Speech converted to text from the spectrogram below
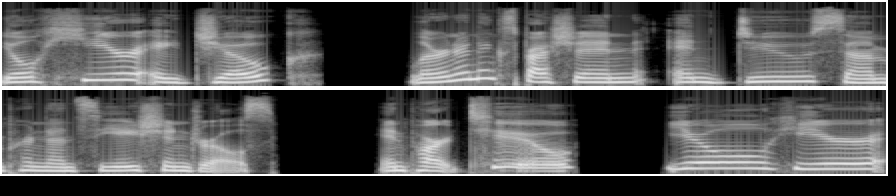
you'll hear a joke, learn an expression, and do some pronunciation drills. In part two, you'll hear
